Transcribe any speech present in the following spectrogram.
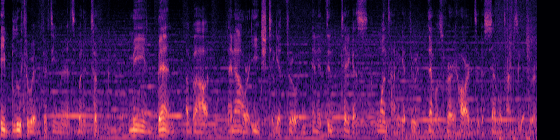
he blew through it in 15 minutes, but it took me and Ben about an hour each to get through it. And it didn't take us one time to get through it. The demo was very hard. It took us several times to get through it.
